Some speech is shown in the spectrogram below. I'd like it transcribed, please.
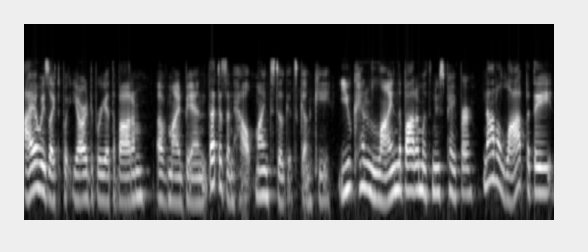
I always like to put yard debris at the bottom of my bin. That doesn't help. Mine still gets gunky. You can line the bottom with newspaper. Not a lot, but they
